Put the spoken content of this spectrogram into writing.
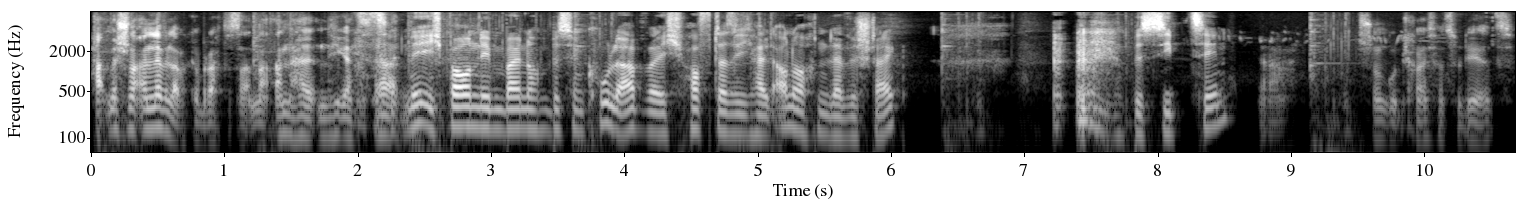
Hat mir schon ein Level abgebracht, das An Anhalten die ganze Ja, Zeit. nee, ich baue nebenbei noch ein bisschen Kohle ab, weil ich hoffe, dass ich halt auch noch ein Level steig. Bis 17. Ja, schon gut. Ich komme jetzt zu dir jetzt.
